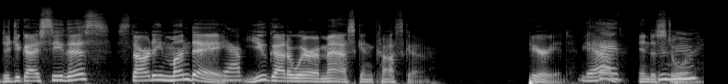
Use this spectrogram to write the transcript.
Did you guys see this? Starting Monday, Yep. you got to wear a mask in Costco. Period. Yeah. End of story. Mm-hmm.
